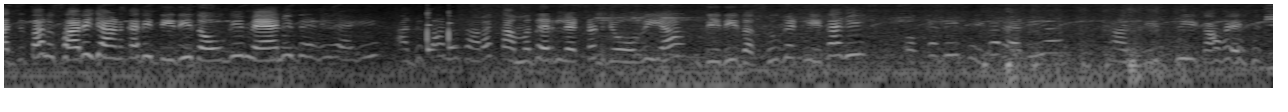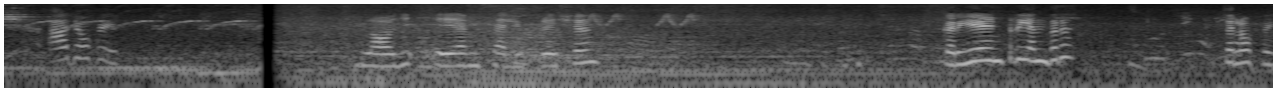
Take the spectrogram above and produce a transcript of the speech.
ਅੱਜ ਤੁਹਾਨੂੰ ਸਾਰੀ ਜਾਣਕਾਰੀ ਦੀਦੀ ਦਊਗੀ, ਮੈਂ ਨਹੀਂ ਦੇਣੀ ਹੈਗੀ। ਅੱਜ ਤੁਹਾਨੂੰ ਸਾਰਾ ਕੰਮ ਦੇ ਰਿਲੇਟਡ ਜੋ ਵੀ ਆ, ਦੀਦੀ ਦੱਸੂਗੇ, ਠੀਕ ਆ ਜੀ? ਓਕੇ ਜੀ, ਠੀਕ ਆ ਰੈਡੀ ਆ? ਹਾਂਜੀ, ਠੀਕ ਆ ਫੇ ਆ ਜਾਓ ਫੇ ਲਓ ਜੀ ਏਐਮ ਸੈਲੀਬ੍ਰੇਸ਼ਨ ਕਰੀਏ ਐਂਟਰੀ ਅੰਦਰ? ਚਲੋ ਫੇ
